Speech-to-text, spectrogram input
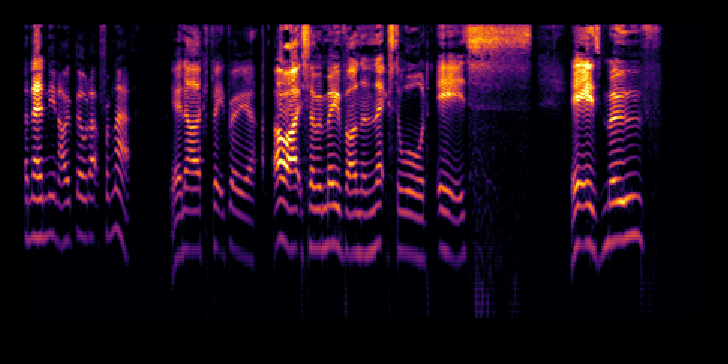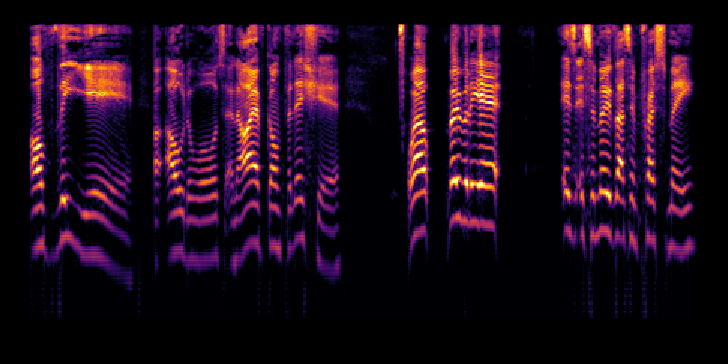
and then you know build up from that. Yeah, no, I completely agree with you. All right, so we move on, and the next award is it is Move of the Year, uh, old awards, and I have gone for this year. Well, Move of the Year is it's a move that's impressed me,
